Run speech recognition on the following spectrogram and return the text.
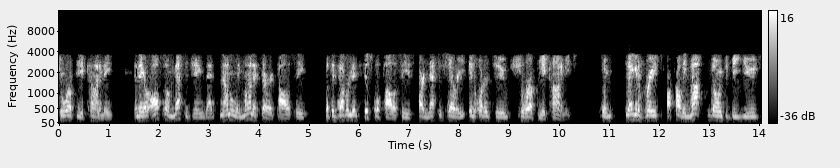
shore up the economy. And they are also messaging that not only monetary policy, but the government fiscal policies are necessary in order to shore up the economies. So negative rates are probably not going to be used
